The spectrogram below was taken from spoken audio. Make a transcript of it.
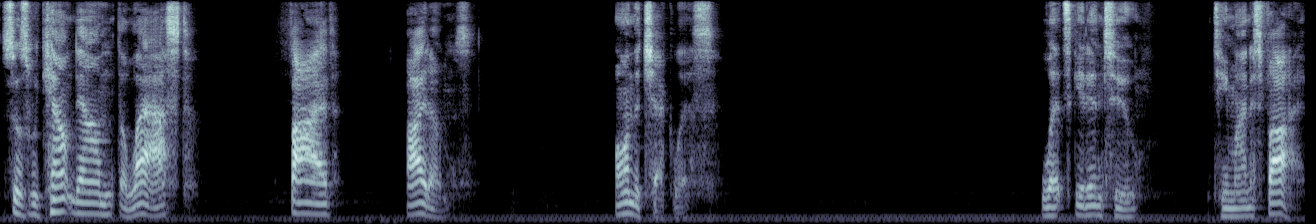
So as we count down the last five items on the checklist. Let's get into T minus five.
